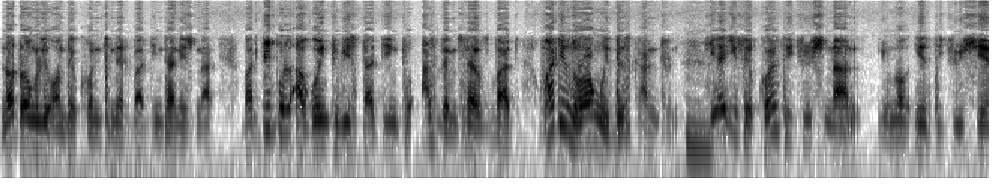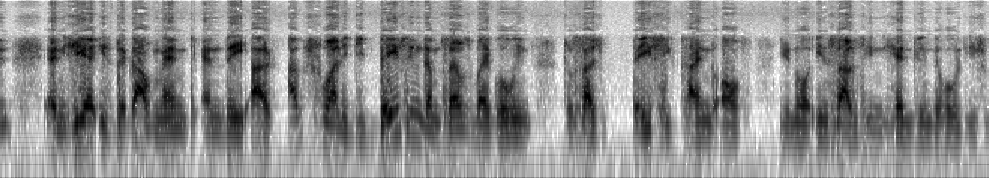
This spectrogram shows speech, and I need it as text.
not only on the continent but international. But people are going to be starting to ask themselves, but what is wrong with this country? Mm. Here is a constitutional you know, institution, and here is the government, and they are actually debasing themselves by going to such basic kind of you know, insults in handling the whole issue.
